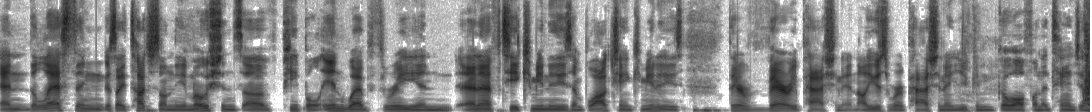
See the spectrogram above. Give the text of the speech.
And the last thing is I touched on the emotions of people in Web3 and NFT communities and blockchain communities. They're very passionate. And I'll use the word passionate. You can go off on a tangent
